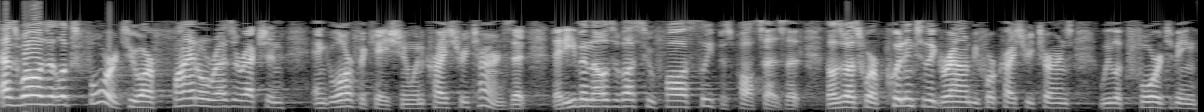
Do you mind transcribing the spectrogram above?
as well as it looks forward to our final resurrection and glorification when Christ returns. That, that even those of us who fall asleep, as Paul says, that those of us who are put into the ground before Christ returns, we look forward to being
